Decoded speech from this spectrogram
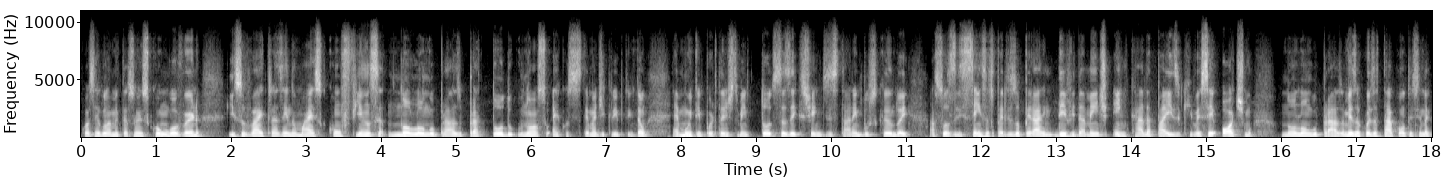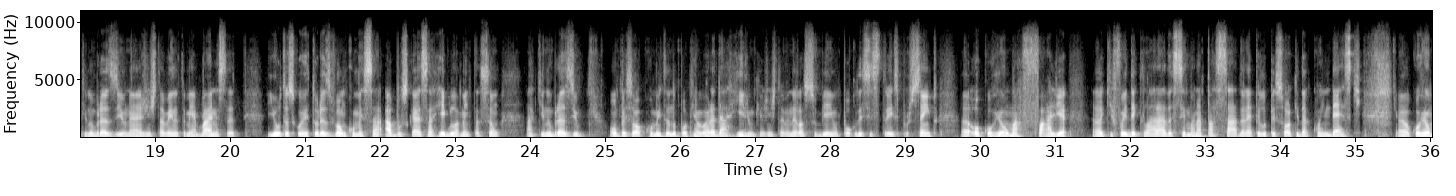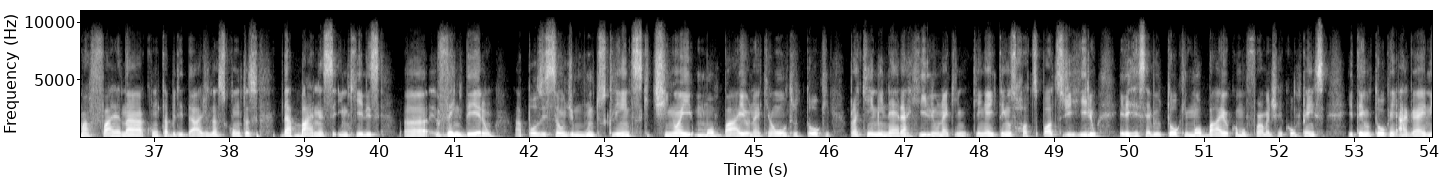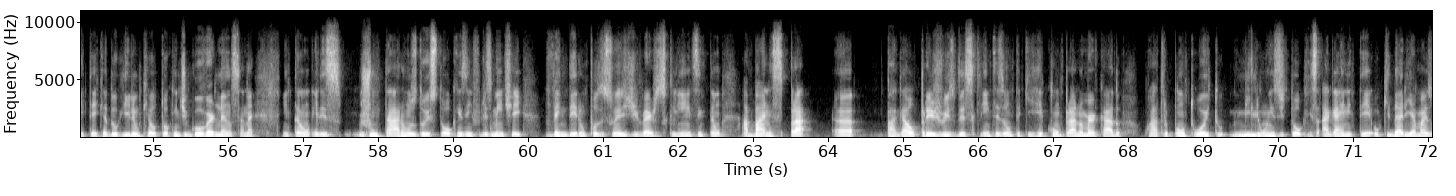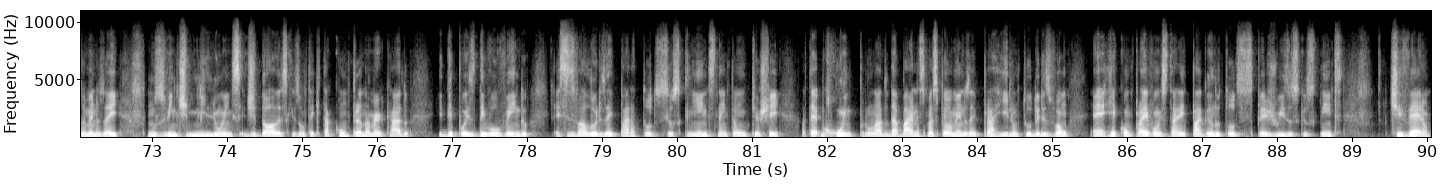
com as regulamentações, com o governo, isso vai trazendo mais confiança no longo prazo para todo o nosso ecossistema de cripto. Então, é muito importante também todas essas exchanges estarem buscando aí as suas licenças para eles operarem devidamente em cada país, o que vai ser ótimo no longo prazo. A mesma coisa está acontecendo aqui no Brasil, né? A gente está vendo também a Binance e outras corretoras vão começar a buscar essa regulamentação aqui no Brasil. Bom, pessoal, comentando um pouquinho agora da Helium, que a gente está vendo ela subir aí um pouco desses 3%, uh, ocorreu uma falha uh, que foi declarada semana passada, né, pelo pessoal aqui da CoinDesk. Uh, ocorreu uma falha na contabilidade das contas da Binance, em que eles venderam a posição de muitos clientes que tinham aí mobile, né, que é um outro token. Para quem minera Helium, né, quem, quem aí tem os hotspots de Helium, ele recebe o token mobile como forma de recompensa. E tem o token HNT, que é do Helium, que é o token de governança, né? Então eles juntaram os dois tokens, infelizmente aí venderam posições de diversos clientes. Então a Binance para uh, pagar o prejuízo desses clientes, eles vão ter que recomprar no mercado 4,8 milhões de tokens HNT, o que daria mais ou menos aí uns 20 milhões de dólares que eles vão ter que estar tá comprando a mercado e depois devolvendo esses valores aí para todos os seus clientes, né? Então, o que eu achei até ruim por um lado da Binance, mas pelo menos aí para Helium tudo eles vão é, recomprar e vão estar aí pagando todos esses prejuízos que os clientes tiveram.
